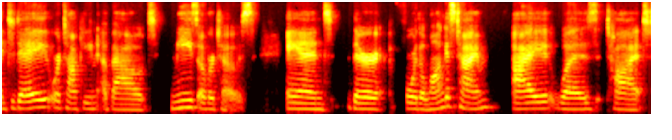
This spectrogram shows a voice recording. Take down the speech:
And today we're talking about knees over toes. And there, for the longest time, I was taught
